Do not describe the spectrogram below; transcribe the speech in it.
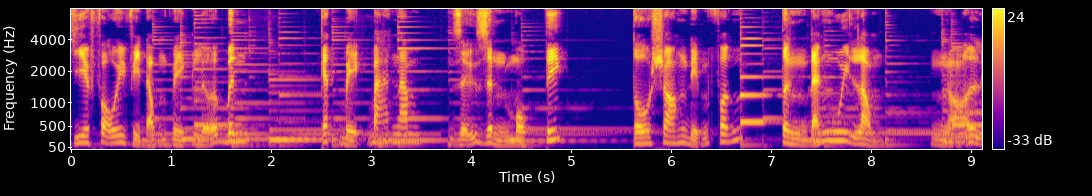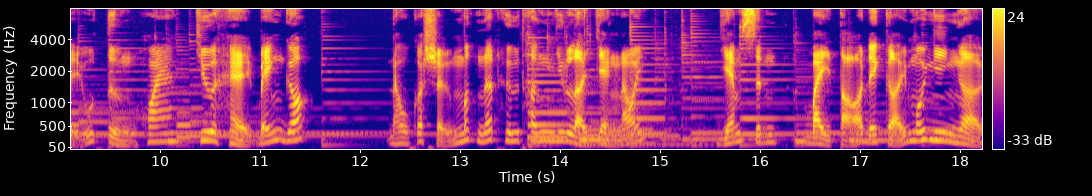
chia phôi vì động việc lửa binh. Cách biệt ba năm, giữ gìn một tiết. Tô son điểm phấn, từng đã nguôi lòng. Ngõ liễu tường hoa chưa hề bén gót. Đâu có sự mất nết hư thân như lời chàng nói. Dám xin bày tỏ để cởi mối nghi ngờ.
